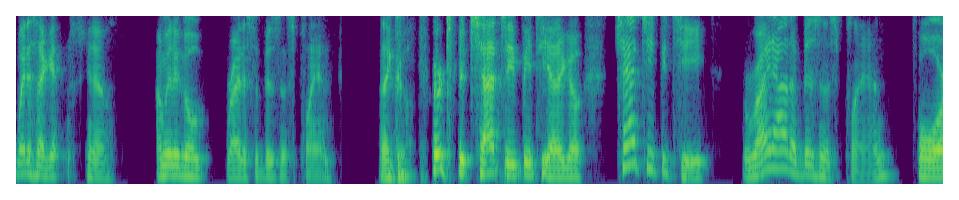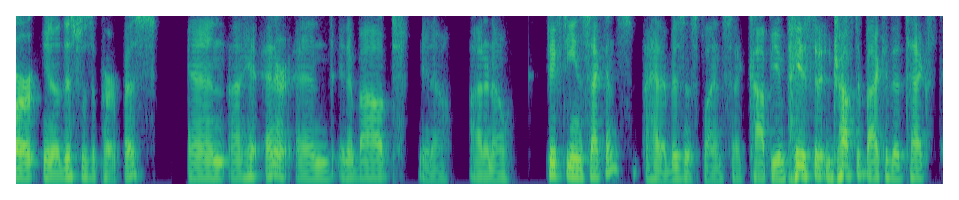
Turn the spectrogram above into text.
wait a second you know I'm going to go write us a business plan. And I go to Chat GPT and I go, Chat GPT, write out a business plan for, you know, this was the purpose. And I hit enter. And in about, you know, I don't know, 15 seconds, I had a business plan. So I copy and pasted it and dropped it back in the text.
